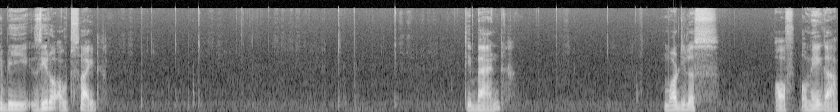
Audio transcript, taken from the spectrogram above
to be 0 outside the band modulus of omega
